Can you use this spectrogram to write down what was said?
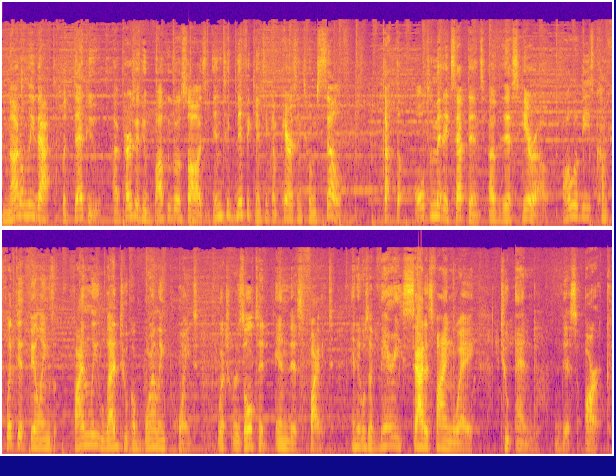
Not only that, but Deku, a person who Bakugo saw as insignificant in comparison to himself, got the ultimate acceptance of this hero. All of these conflicted feelings finally led to a boiling point, which resulted in this fight, and it was a very satisfying way to end this arc.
